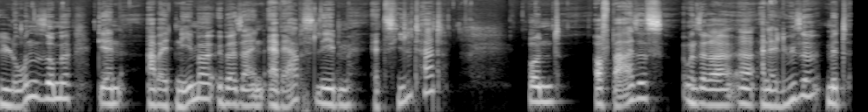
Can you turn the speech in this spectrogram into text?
Lohnsumme, die ein Arbeitnehmer über sein Erwerbsleben erzielt hat. Und auf Basis unserer äh, Analyse mit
